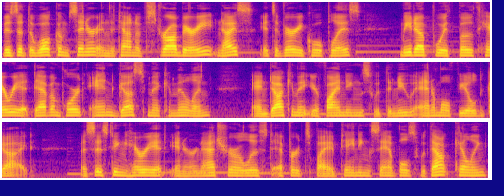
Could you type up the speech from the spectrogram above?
Visit the Welcome Center in the town of Strawberry. Nice, it's a very cool place. Meet up with both Harriet Davenport and Gus McMillan, and document your findings with the new Animal Field Guide. Assisting Harriet in her naturalist efforts by obtaining samples without killing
